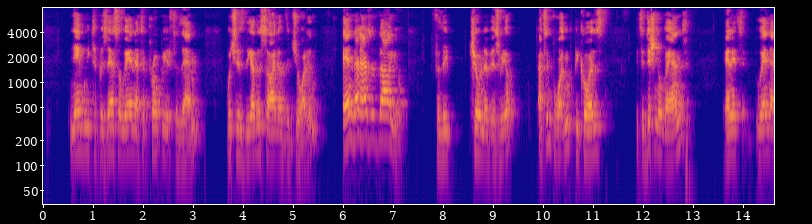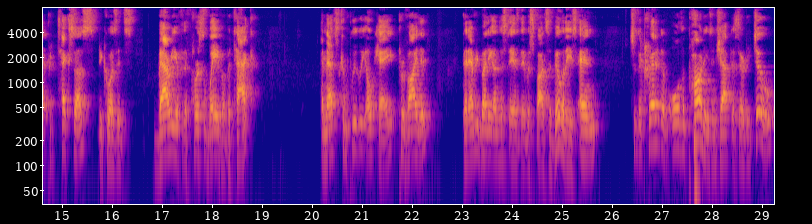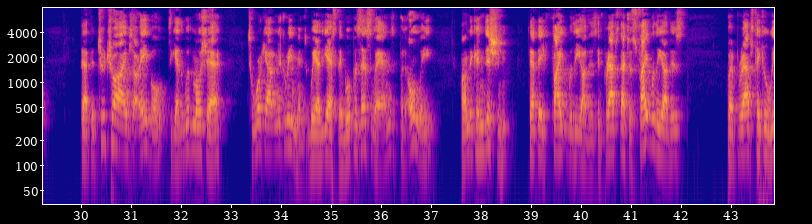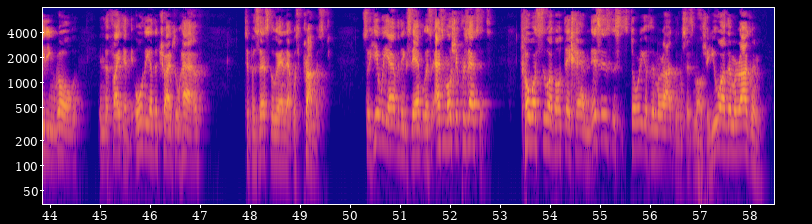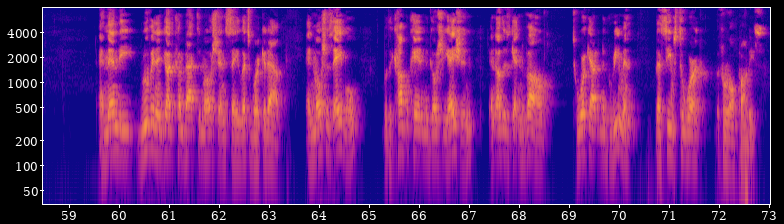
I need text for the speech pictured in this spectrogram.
namely to possess a land that's appropriate for them, which is the other side of the Jordan, and that has a value for the children of Israel. That's important because it's additional land, and it's land that protects us because it's barrier for the first wave of attack. And that's completely okay, provided that everybody understands their responsibilities. And to the credit of all the parties in chapter 32, that the two tribes are able, together with Moshe, to work out an agreement where, yes, they will possess land, but only on the condition that they fight with the others. And perhaps not just fight with the others, but perhaps take a leading role in the fight that all the other tribes will have to possess the land that was promised. So here we have an example as, as Moshe presents it. This is the story of the Meraglim, says Moshe. You are the Meraglim. And then the Reuven and Gad come back to Moshe and say, let's work it out. And Moshe is able, with a complicated negotiation, and others get involved, to work out an agreement that seems to work for all parties.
